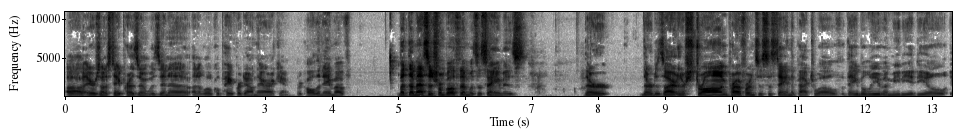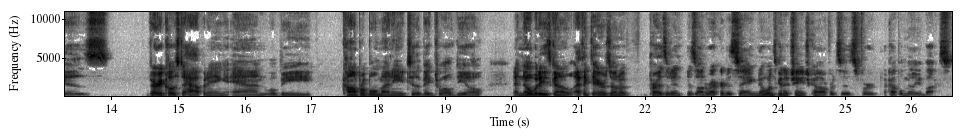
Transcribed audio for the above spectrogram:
Uh, Arizona state president was in a, a local paper down there. I can't recall the name of, but the message from both of them was the same: is their their desire, their strong preference is to stay in the Pac-12. They believe a media deal is very close to happening and will be comparable money to the Big 12 deal. And nobody's going to, I think the Arizona president is on record as saying no one's going to change conferences for a couple million bucks.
